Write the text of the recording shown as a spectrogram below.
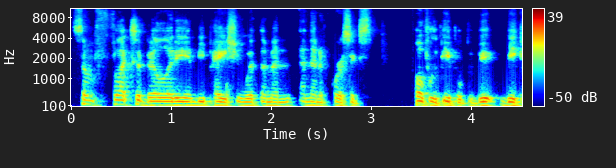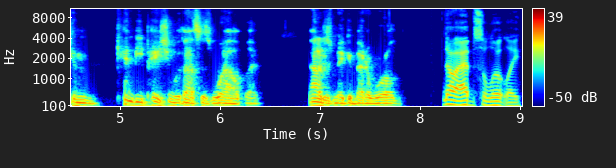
some flexibility and be patient with them. And, and then, of course, ex- hopefully people be, be, can, can be patient with us as well. But that'll just make a better world. No, absolutely.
